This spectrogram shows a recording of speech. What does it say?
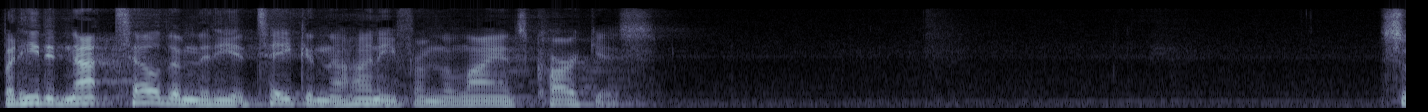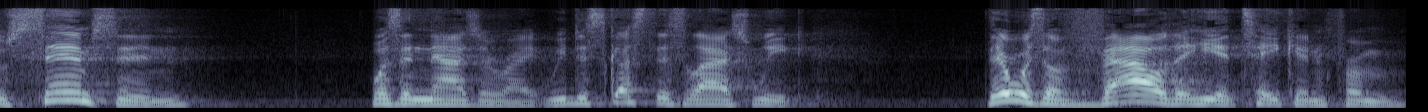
But he did not tell them that he had taken the honey from the lion's carcass. So Samson was a Nazarite. We discussed this last week. There was a vow that he had taken from,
